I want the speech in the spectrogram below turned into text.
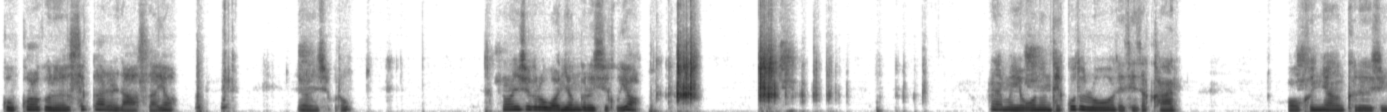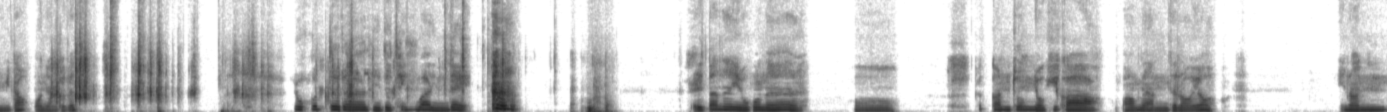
고컬 그릇 색깔을 나왔어요. 이런 식으로 이런 식으로 원형 그릇이고요. 그다음에 요거는 데코들로 네, 제작한 어 그냥 그릇입니다. 원형 그릇. 요것들은 이제 쟁반인데 일단은 요거는 어 약간 좀 여기가 마음에 안 들어요. 이런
